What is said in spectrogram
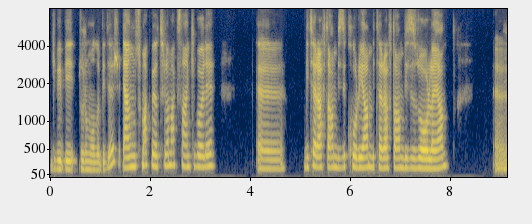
gibi bir durum olabilir. Yani unutmak ve hatırlamak sanki böyle e, bir taraftan bizi koruyan, bir taraftan bizi zorlayan e,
